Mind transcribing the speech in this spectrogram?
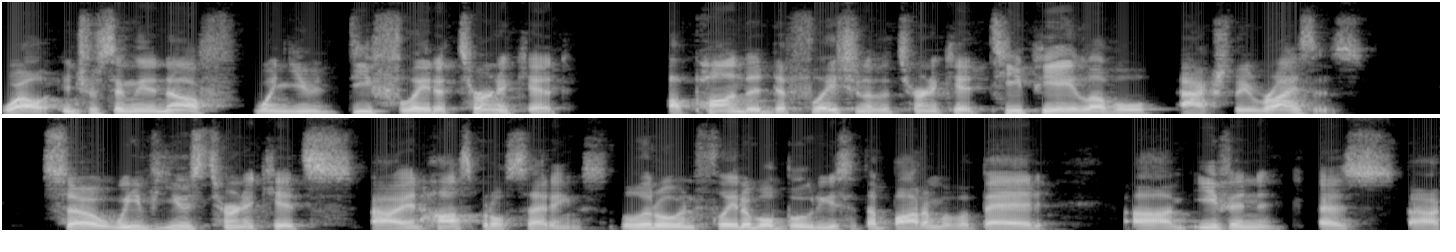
Well, interestingly enough, when you deflate a tourniquet, upon the deflation of the tourniquet, TPA level actually rises. So we've used tourniquets uh, in hospital settings, little inflatable booties at the bottom of a bed, um, even as uh,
